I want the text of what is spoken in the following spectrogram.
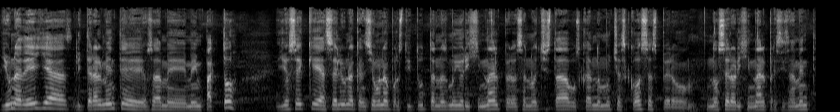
Y una de ellas literalmente, o sea, me, me impactó. Yo sé que hacerle una canción a una prostituta no es muy original, pero esa noche estaba buscando muchas cosas, pero no ser original precisamente.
